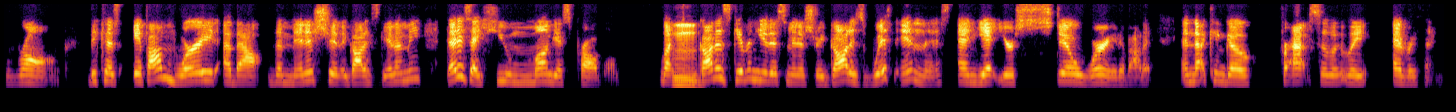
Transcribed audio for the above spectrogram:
wrong. Because if I'm worried about the ministry that God has given me, that is a humongous problem. Like Mm. God has given you this ministry, God is within this, and yet you're still worried about it. And that can go for absolutely everything.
